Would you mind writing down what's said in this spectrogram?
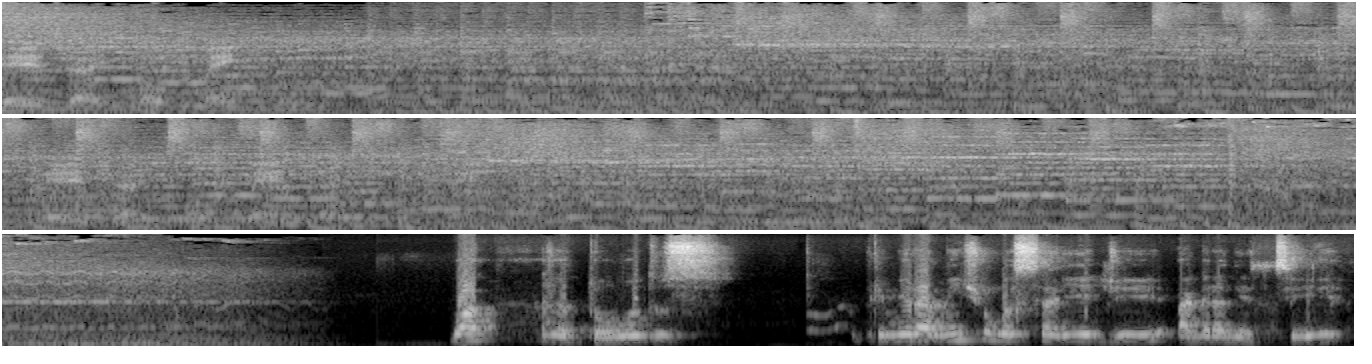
Veja em movimento. Veja em movimento. Boa tarde a todos. Primeiramente, eu gostaria de agradecer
